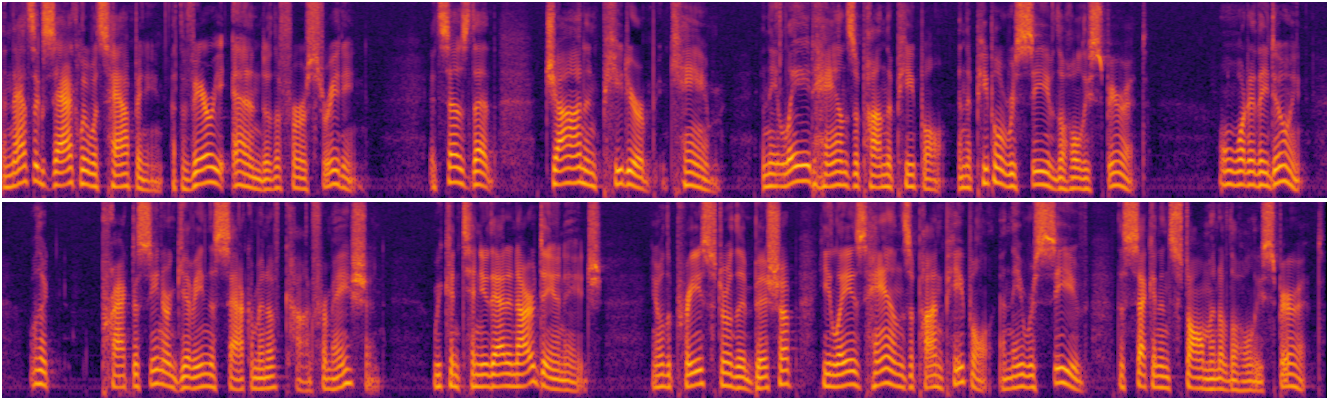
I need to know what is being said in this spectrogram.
And that's exactly what's happening at the very end of the first reading. It says that John and Peter came and they laid hands upon the people, and the people received the Holy Spirit. Well, what are they doing? Well, they're practicing or giving the sacrament of confirmation. We continue that in our day and age. You know, the priest or the bishop, he lays hands upon people and they receive the second installment of the Holy Spirit.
